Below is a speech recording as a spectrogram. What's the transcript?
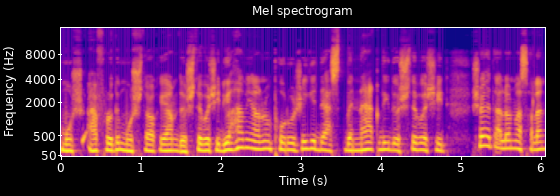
مش... افراد مشتاقی هم داشته باشید یا همین الان پروژه دست به نقدی داشته باشید. شاید الان مثلا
